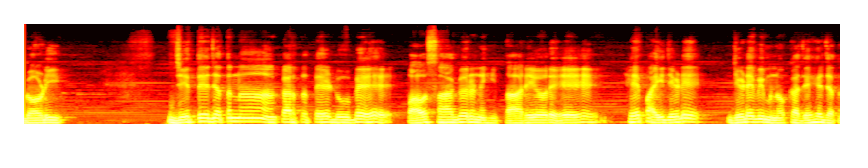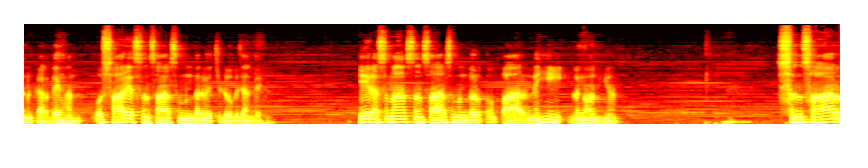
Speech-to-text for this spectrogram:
ਗੌੜੀ, ਜੇਤੇ ਜਤਨ ਕਰਤ ਤੇ ਡੂਬੇ ਪਾਉ ਸਾਗਰ ਨਹੀਂ ਤਾਰਿਓ ਰੇ ਹੇ ਭਾਈ, ਜਿਹੜੇ ਜਿਹੜੇ ਵੀ ਮਨੁੱਖ ਅਜਿਹੇ ਯਤਨ ਕਰਦੇ ਹਨ, ਉਹ ਸਾਰੇ ਸੰਸਾਰ ਸਮੁੰਦਰ ਵਿੱਚ ਡੁੱਬ ਜਾਂਦੇ ਹਨ। ਇਹ ਰਸਮਾਂ ਸੰਸਾਰ ਸਮੁੰਦਰ ਤੋਂ ਪਾਰ ਨਹੀਂ ਲੰਘਾਉਂਦੀਆਂ। ਸੰਸਾਰ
